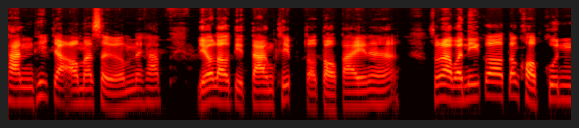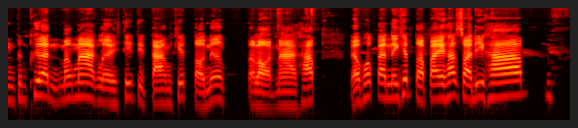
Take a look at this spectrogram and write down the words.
ภัณฑ์ที่จะเอามาเสริมนะครับ เดี๋ยวเราติดตามคลิปต่อๆไปนะฮะสำหรับวันนี้ก็ต้องขอบคุณเพื่อนๆมาก ๆ เลยที่ติดตามคลิปต่อเนื่องตลอดมาครับ แล้วพบกันในคลิปต่อไปครับ สวัสดีครับ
